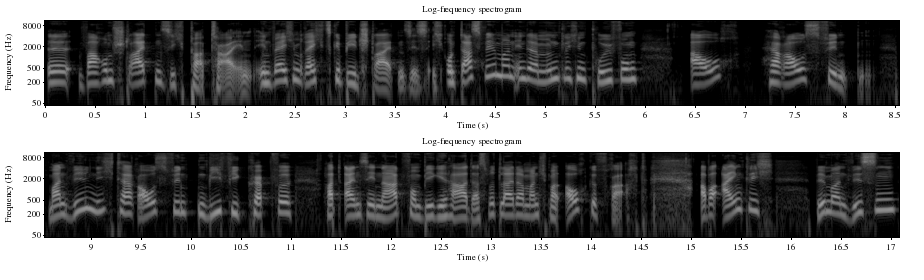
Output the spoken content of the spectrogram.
Äh, warum streiten sich Parteien? In welchem Rechtsgebiet streiten sie sich? Und das will man in der mündlichen Prüfung auch herausfinden. Man will nicht herausfinden, wie viele Köpfe hat ein Senat vom BGH. Das wird leider manchmal auch gefragt. Aber eigentlich will man wissen,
